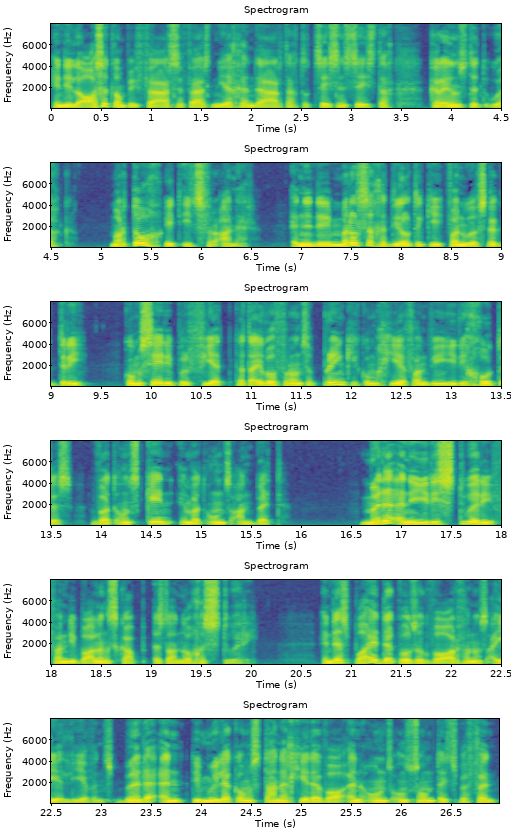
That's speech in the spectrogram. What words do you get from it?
en die laaste klompie verse vers 39 tot 66 kry ons dit ook. Maar tog het iets verander. En in die middelste gedeeltjie van hoofstuk 3 kom sê die profeet dat hy wil vir ons 'n prentjie kom gee van wie hierdie God is wat ons ken en wat ons aanbid. Midde in hierdie storie van die ballingskap is daar nog 'n storie. En dis baie dikwels ook waar van ons eie lewens. Binne in die moeilike omstandighede waarin ons ons soms bevind,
